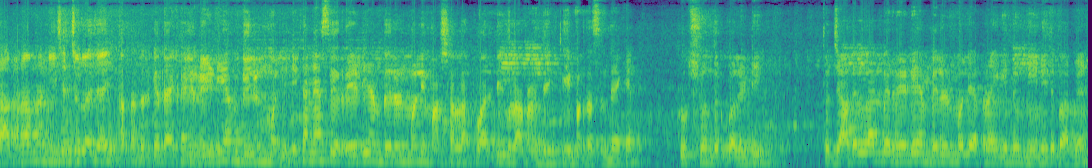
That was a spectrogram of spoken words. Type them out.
তারপরে আমরা নিচে চলে যাই। আপনাদেরকে দেখাই রেডিয়াম বেলুন মলি। এখানে আছে রেডিয়াম বেলুন মলি কোয়ালিটি গুলো আপনারা দেখতেই পারতেছেন, দেখেন। খুব সুন্দর কোয়ালিটি তো যাদের লাগবে রেডিয়াম বেলুন মলি, আপনারা কিন্তু নিয়ে নিতে পারবেন।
